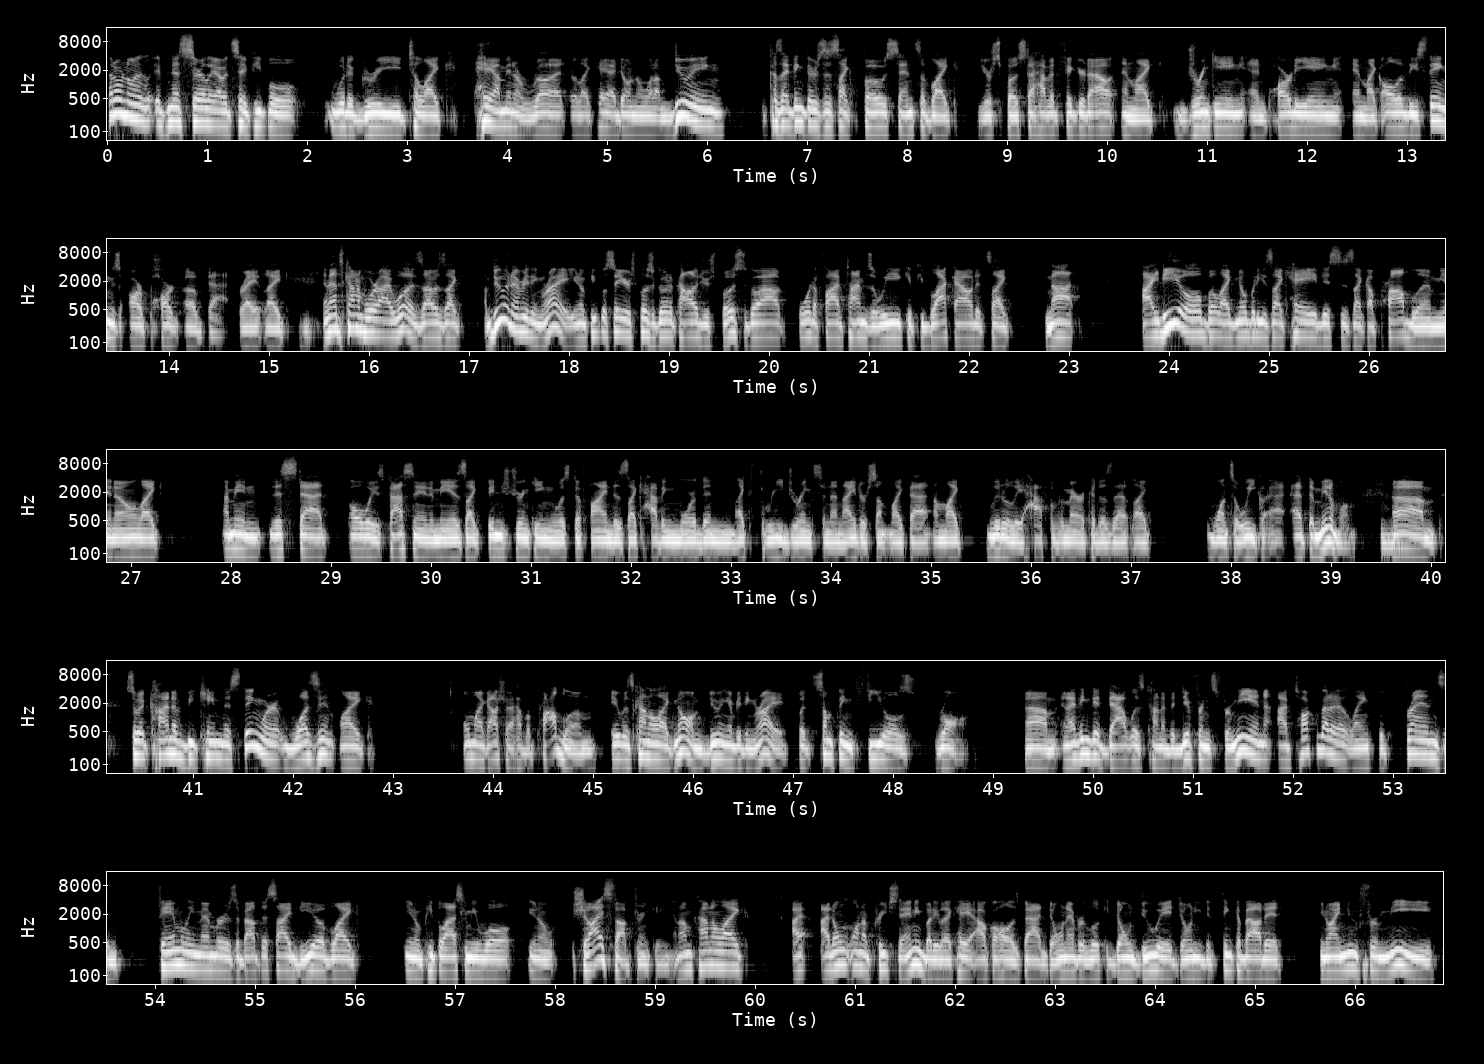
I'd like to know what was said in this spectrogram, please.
I don't know if necessarily I would say people would agree to like, hey, I'm in a rut, or like, hey, I don't know what I'm doing because I think there's this like faux sense of like you're supposed to have it figured out and like drinking and partying and like all of these things are part of that, right? Like, mm-hmm. and that's kind of where I was. I was like, I'm doing everything right. You know, people say you're supposed to go to college, you're supposed to go out four to five times a week. If you black out, it's like not ideal, but like nobody's like, hey, this is like a problem, you know, like I mean, this stat always fascinated me is like binge drinking was defined as like having more than like three drinks in a night or something like that. I'm like, literally half of America does that like once a week at, at the minimum. Mm-hmm. Um, so it kind of became this thing where it wasn't like, oh my gosh, I have a problem. It was kind of like, no, I'm doing everything right, but something feels wrong. Um, and I think that that was kind of the difference for me. And I've talked about it at length with friends and family members about this idea of like, you know, people asking me, well, you know, should I stop drinking? And I'm kind of like, I, I don't want to preach to anybody like, hey, alcohol is bad. Don't ever look don't do it. Don't even think about it. You know, I knew for me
